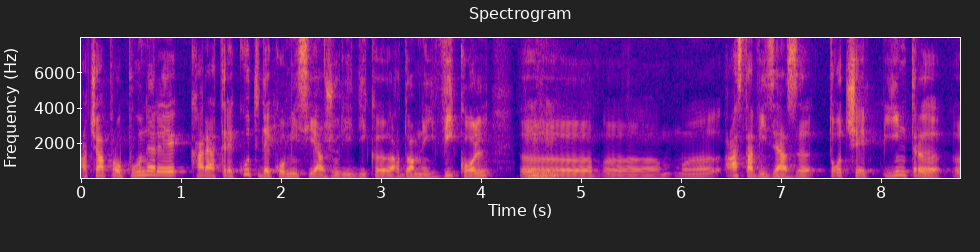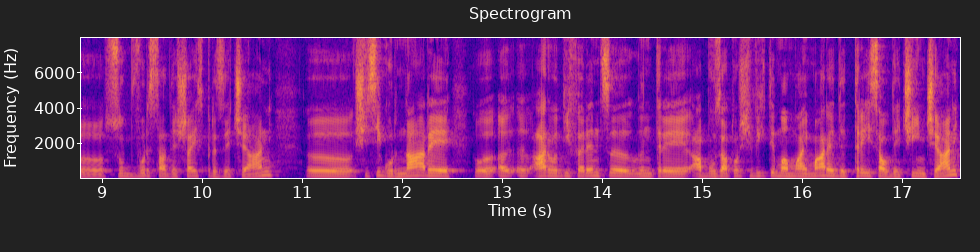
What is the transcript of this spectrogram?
Acea propunere care a trecut de Comisia Juridică a doamnei Vicol, uh, Mhm. uh, uh, asta vizează tot ce intră uh, sub vârsta de 16 ani uh, și sigur n-are, uh, uh, are o diferență între abuzator și victimă mai mare de 3 sau de 5 ani,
